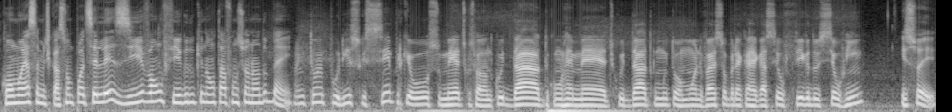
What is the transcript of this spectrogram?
como essa medicação pode ser lesiva a um fígado que não está funcionando bem. Então é por isso que sempre que eu ouço médicos falando cuidado com o remédio, cuidado com muito hormônio, vai sobrecarregar seu fígado e seu rim. Isso aí.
